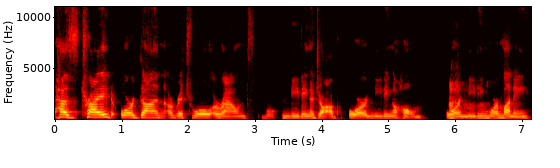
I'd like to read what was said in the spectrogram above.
has tried or done a ritual around needing a job or needing a home or uh-huh. needing more money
